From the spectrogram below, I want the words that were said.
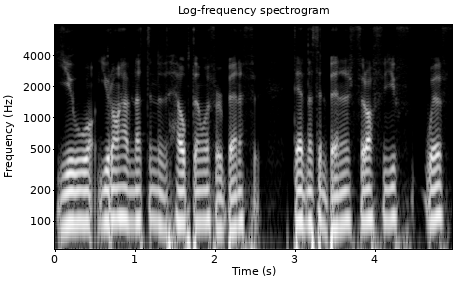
you you don't have nothing to help them with or benefit, they have nothing to benefit off of you f- with,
